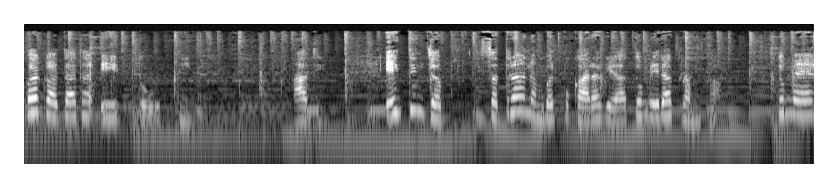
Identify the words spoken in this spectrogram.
वह कहता था, एक, दो, तीन। आदि। एक दिन जब सत्रह नंबर पुकारा गया तो मेरा क्रम था। तो मैं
